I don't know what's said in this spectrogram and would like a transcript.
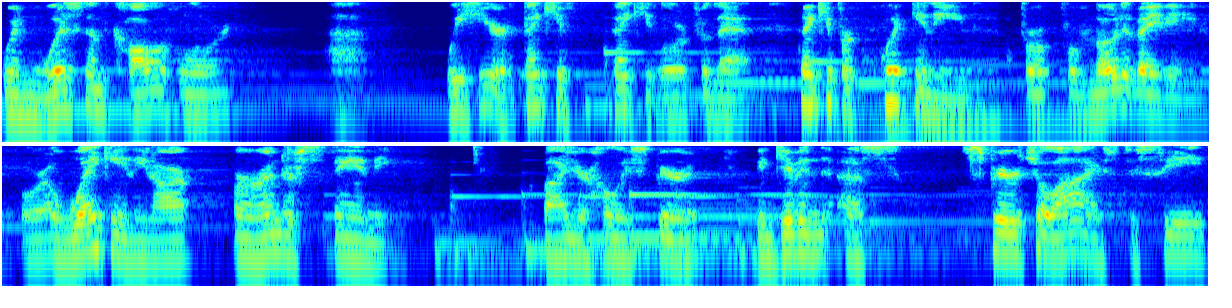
When wisdom calls, Lord, uh, we hear. Thank you, thank you, Lord, for that. Thank you for quickening, for, for motivating, for awakening our, our understanding by your Holy Spirit and giving us spiritual eyes to see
